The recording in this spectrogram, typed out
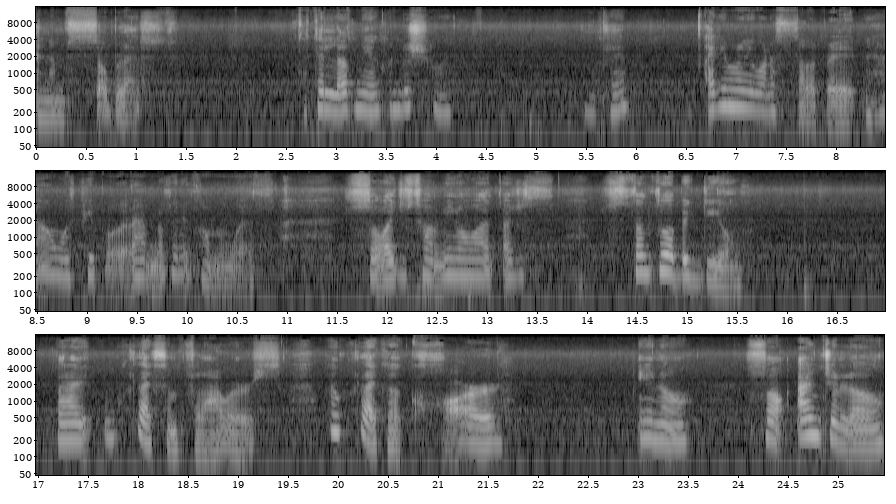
And I'm so blessed that they love me unconditionally. Okay? I didn't really want to celebrate and hang with people that I have nothing in common with. So I just told them, you know what, I just, just don't do a big deal. But I would like some flowers. I would like a card. You know. So Angelo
